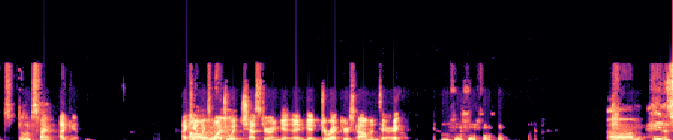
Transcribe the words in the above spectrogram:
It's- It looks fine. I can't, I can't wait to Um, watch it with Chester and get and get director's commentary. um, hey, this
